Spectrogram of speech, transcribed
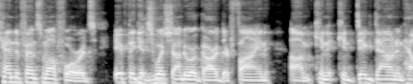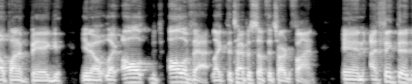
can defend small forwards. If they get mm-hmm. switched onto a guard, they're fine. Um, can can dig down and help on a big, you know, like all all of that, like the type of stuff that's hard to find. And I think that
